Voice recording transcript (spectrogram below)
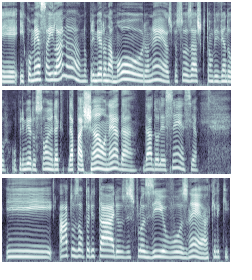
E, e começa aí lá no, no, primeiro namoro, né? As pessoas acham que estão vivendo o primeiro sonho da, da paixão, né? Da, da adolescência e atos autoritários, explosivos, né? Aquele que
